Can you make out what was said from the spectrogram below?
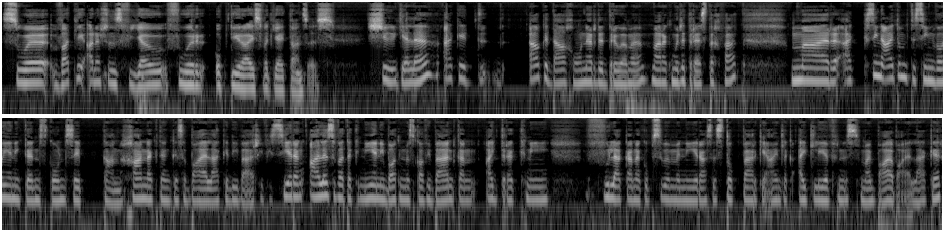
So wat lê andersins vir jou voor op die reis wat jy tans is? Sjoe, julle, ek het elke dag honderde drome, maar ek moet dit rustig vat. Maar ek sien uit om te sien waar jy in die kunskonsep kan gaan. Ek dink is 'n baie lekker diversifisering. Alles wat ek nie in die Bottomless Coffee Band kan uitdruk nie, voel ek kan ek op so 'n manier as 'n stokperdjie eintlik uitleef en is vir my baie baie lekker.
